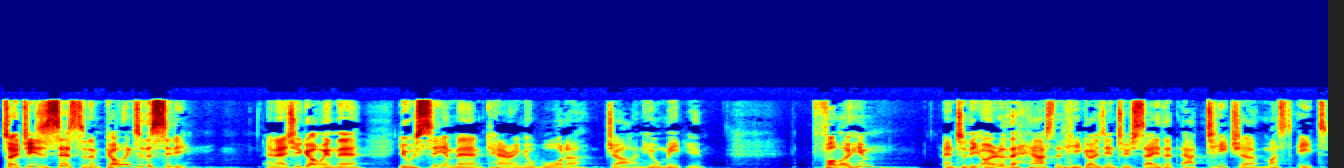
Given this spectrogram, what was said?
So Jesus says to them, Go into the city, and as you go in there, you will see a man carrying a water jar, and he'll meet you. Follow him and to the owner of the house that he goes into, say that our teacher must eat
